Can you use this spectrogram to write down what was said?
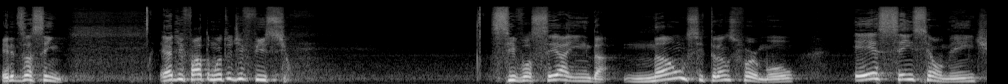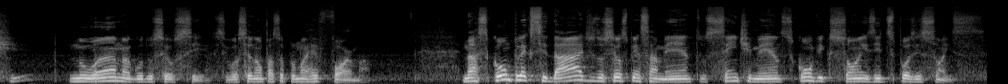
Ele diz assim: é de fato muito difícil. Se você ainda não se transformou essencialmente no âmago do seu ser, se você não passou por uma reforma, nas complexidades dos seus pensamentos, sentimentos, convicções e disposições,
